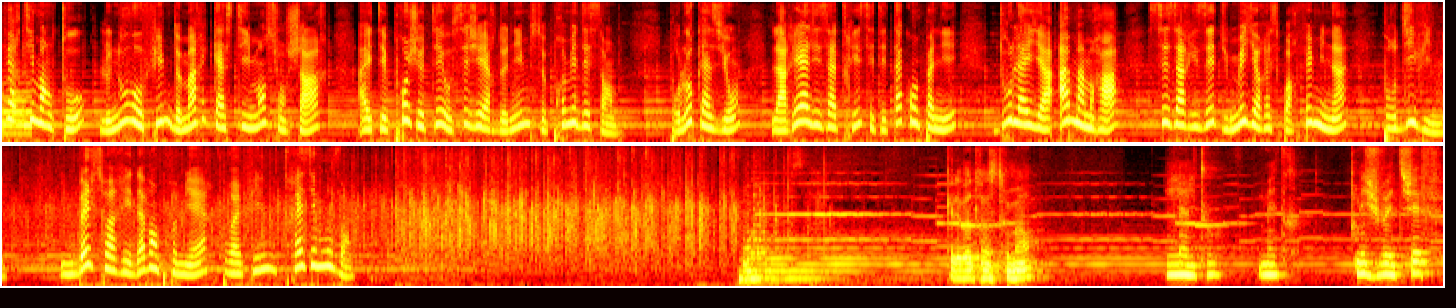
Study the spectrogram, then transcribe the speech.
Divertimento, le nouveau film de Marie Castille Mention Char, a été projeté au CGR de Nîmes ce 1er décembre. Pour l'occasion, la réalisatrice était accompagnée d'Oulaya Amamra, césarisée du meilleur espoir féminin pour Divine. Une belle soirée d'avant-première pour un film très émouvant. Quel est votre instrument? L'alto, maître. Mais je veux être chef.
